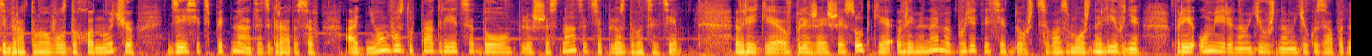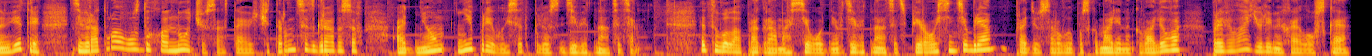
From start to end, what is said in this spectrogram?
Температура воздуха ночью 10-15 градусов, а днем воздух прогреется до плюс 16, плюс 20. В Риге в ближайшие сутки временами будет идти дождь дождь, возможны ливни. При умеренном южном юго-западном ветре температура воздуха ночью составит 14 градусов, а днем не превысит плюс 19. Это была программа «Сегодня в 19 1 сентября». Продюсер выпуска Марина Ковалева провела Юлия Михайловская.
